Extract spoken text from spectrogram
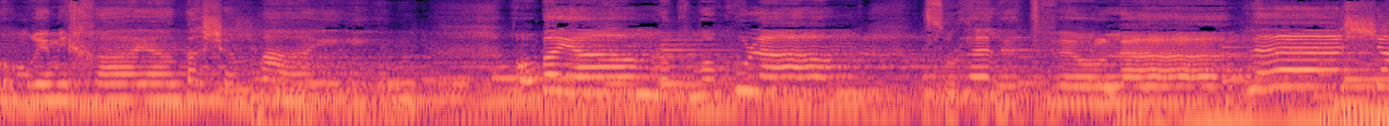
אומרים היא חיה בשמיים או בים, לא כמו כולם צוללת ועולה לשם.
